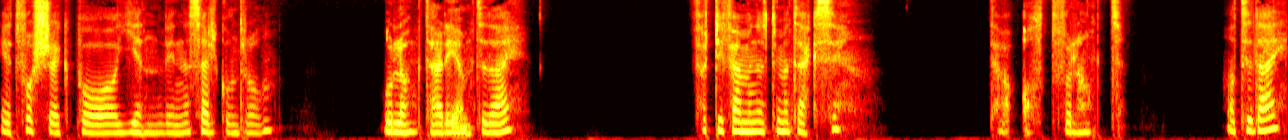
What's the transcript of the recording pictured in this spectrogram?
i et forsøk på å gjenvinne selvkontrollen. Hvor langt er det hjem til deg? 45 minutter med taxi. Det var altfor langt. Og til deg?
